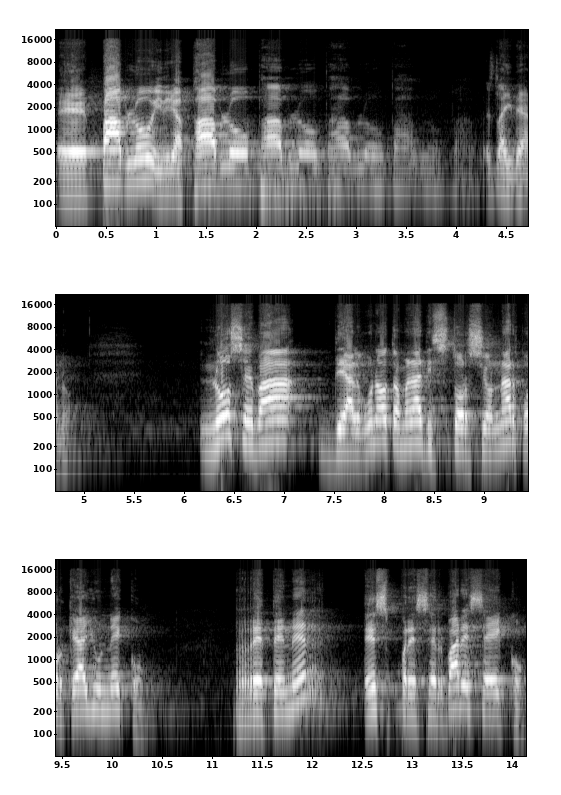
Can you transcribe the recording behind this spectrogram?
eh, Pablo y diría Pablo, Pablo, Pablo, Pablo, Pablo. Es la idea, ¿no? no se va de alguna otra manera a distorsionar porque hay un eco. Retener es preservar ese eco.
